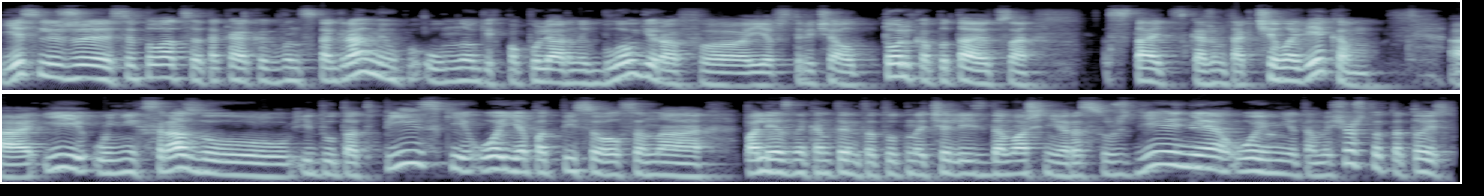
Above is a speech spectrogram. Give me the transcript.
Если же ситуация такая, как в Инстаграме, у многих популярных блогеров, э, я встречал, только пытаются стать, скажем так, человеком, а, и у них сразу идут отписки, ой, я подписывался на полезный контент, а тут начались домашние рассуждения, ой, мне там еще что-то, то есть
